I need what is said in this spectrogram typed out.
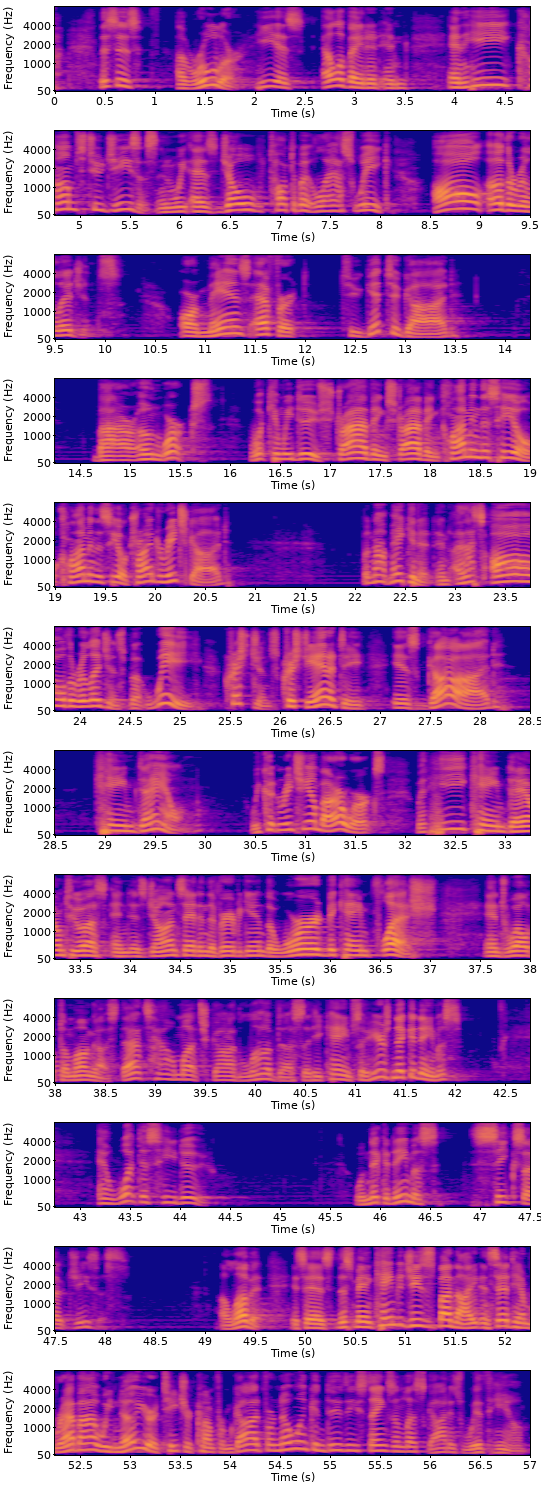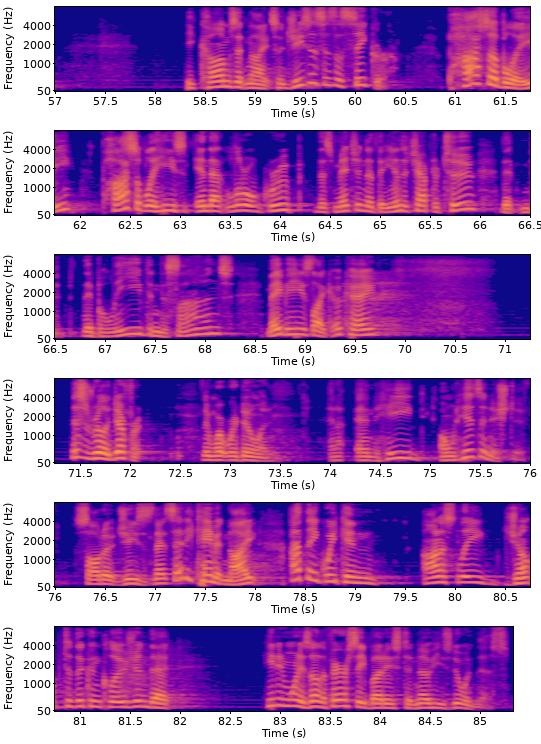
this is a ruler. He is elevated and, and he comes to Jesus. And we, as Joel talked about last week, all other religions are man's effort to get to God by our own works. What can we do? Striving, striving, climbing this hill, climbing this hill, trying to reach God, but not making it. And that's all the religions. But we, Christians, Christianity is God came down. We couldn't reach Him by our works, but He came down to us. And as John said in the very beginning, the Word became flesh and dwelt among us. That's how much God loved us that He came. So here's Nicodemus. And what does he do? Well, Nicodemus seeks out Jesus. I love it. It says, This man came to Jesus by night and said to him, Rabbi, we know you're a teacher come from God, for no one can do these things unless God is with him. He comes at night. So Jesus is a seeker. Possibly, possibly he's in that little group that's mentioned at the end of chapter 2 that they believed in the signs. maybe he's like, okay, this is really different than what we're doing. And, and he, on his initiative, sought out Jesus. Now, it said he came at night. I think we can honestly jump to the conclusion that he didn't want his other Pharisee buddies to know he's doing this.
